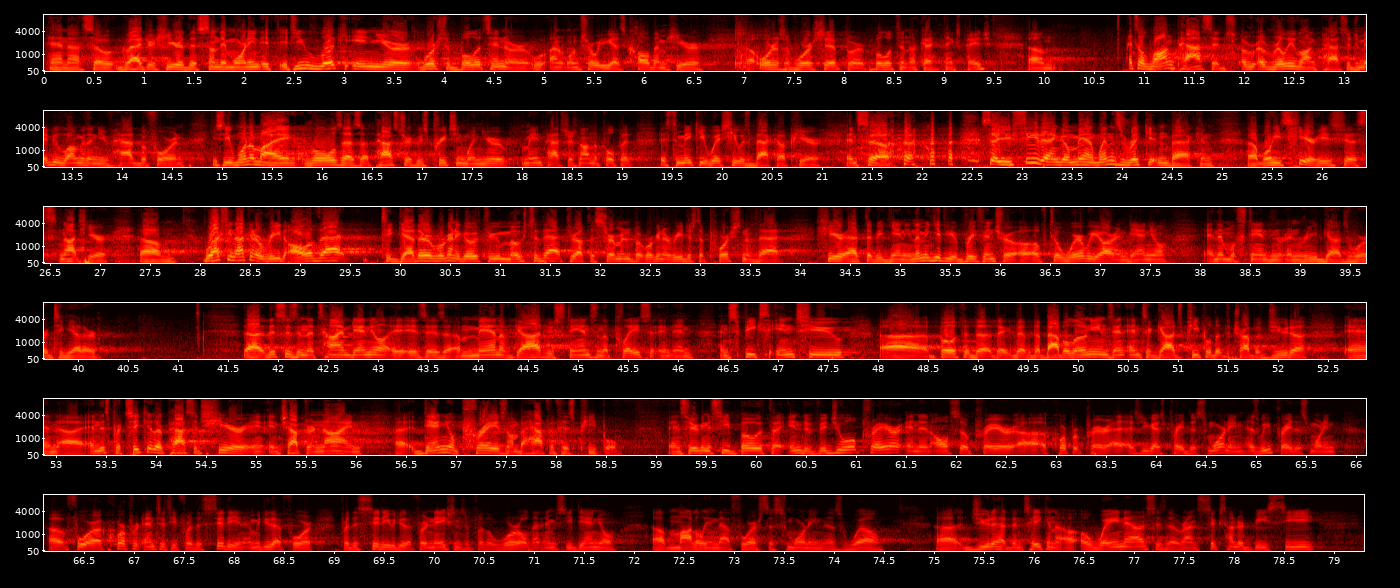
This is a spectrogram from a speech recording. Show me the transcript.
And uh, so glad you're here this Sunday morning. If, if, you look in your worship bulletin, or I'm sure what you guys call them here, uh, orders of worship or bulletin. Okay, thanks, Paige. Um, it's a long passage, a, a, really long passage, maybe longer than you've had before. And you see, one of my roles as a pastor who's preaching when your main pastor is not in the pulpit is to make you wish he was back up here. And so, so you see that and go, man, when is Rick getting back? And uh, well, he's here. He's just not here. Um, we're actually not going to read all of that together. We're going to go through most of that throughout the sermon, but we're going to read just a portion of that here at the beginning. Let me give you a brief intro of, of to where we are in Daniel, and then we'll stand and, and read God's word together. Uh, this is in the time Daniel is, is a man of God who stands in the place and, and, and speaks into uh, both the, the, the, Babylonians and, and, to God's people, the, the tribe of Judah. And, uh, and this particular passage here in, in chapter 9, uh, Daniel prays on behalf of his people. And so you're going to see both uh, individual prayer and then also prayer, uh, a corporate prayer, as you guys prayed this morning, as we prayed this morning, uh, for a corporate entity for the city. And we do that for, for the city, we do that for nations and for the world. And we see Daniel uh, modeling that for us this morning as well. Uh, Judah had been taken away now. This is around 600 BC.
